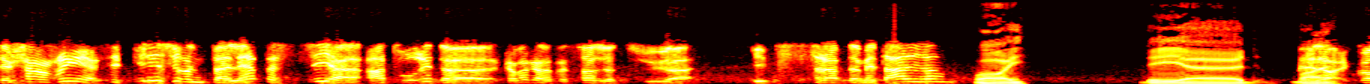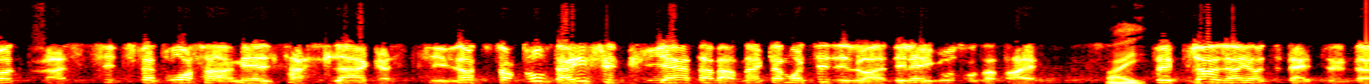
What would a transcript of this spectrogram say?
c'est chargé, euh, c'est plié sur une palette, euh, entouré de... Comment on appelle ça, là, du... Euh, les petites straps de métal, là? Oui. Des. Euh, Ben ouais. là, écoute, si tu fais 300 000, ça slack, esti. Là, tu te retrouves, t'arrives chez le client, tabarnak, la moitié des, des lingots sont à terre. Oui. Tu sais, Puis là, là, ils ont dit, ben, ben,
